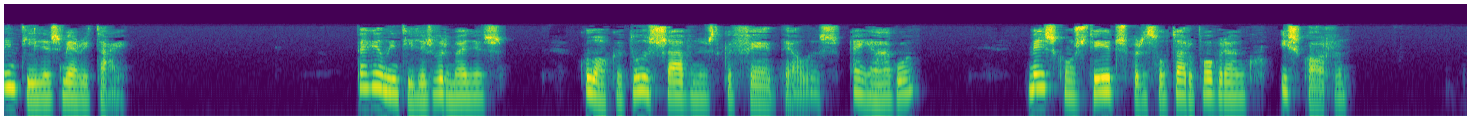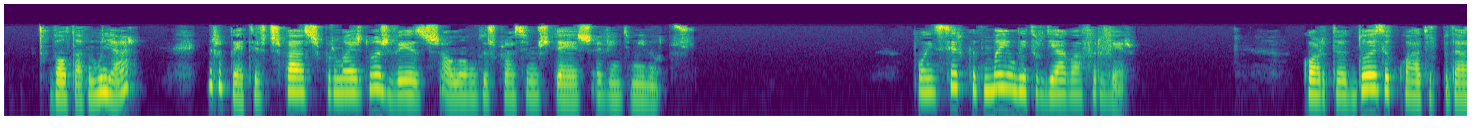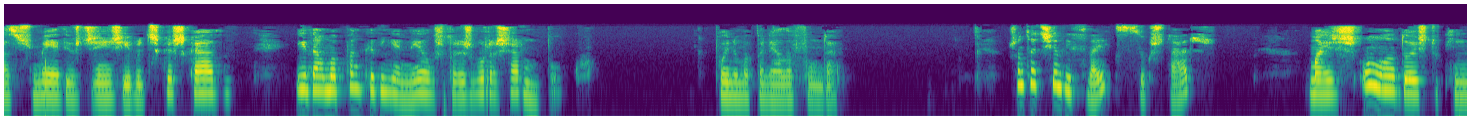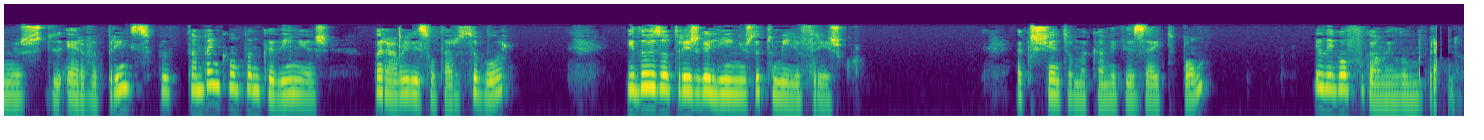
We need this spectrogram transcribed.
lentilhas Mary Ty. Pega em lentilhas vermelhas, coloca duas chávenas de café delas em água, mexe com os dedos para soltar o pó branco e escorre. Volta a demolhar e repete estes passos por mais duas vezes ao longo dos próximos 10 a 20 minutos. Põe cerca de meio litro de água a ferver. Corta 2 a 4 pedaços médios de gengibre descascado e dá uma pancadinha neles para esborrachar um pouco. Põe numa panela funda. Junta chili flakes, se gostares, mais um ou dois toquinhos de erva príncipe, também com pancadinhas para abrir e soltar o sabor, e dois ou três galhinhos de tomilho fresco. Acrescenta uma cama de azeite bom e liga o fogão em lume brando.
